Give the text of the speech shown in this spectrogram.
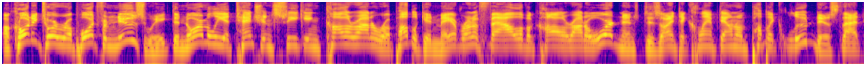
According to a report from Newsweek, the normally attention seeking Colorado Republican may have run afoul of a Colorado ordinance designed to clamp down on public lewdness that,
